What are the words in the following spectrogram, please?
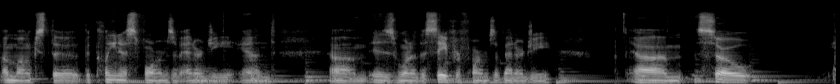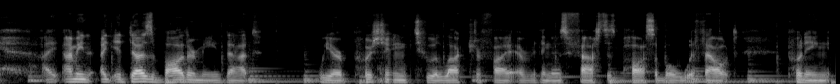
amongst the the cleanest forms of energy and um, is one of the safer forms of energy. Um, so, I, I mean, it does bother me that we are pushing to electrify everything as fast as possible without putting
